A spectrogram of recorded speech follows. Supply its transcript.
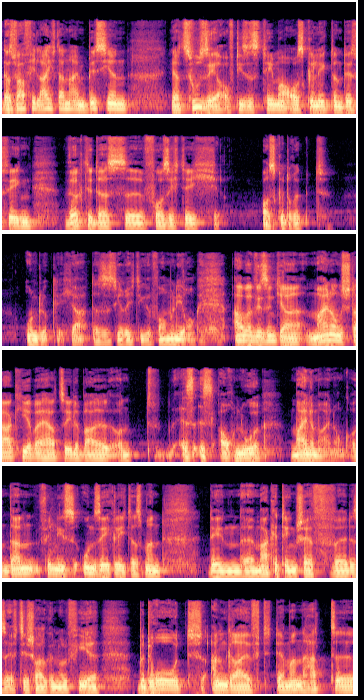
Das war vielleicht dann ein bisschen ja zu sehr auf dieses Thema ausgelegt und deswegen wirkte das äh, vorsichtig ausgedrückt unglücklich. Ja, das ist die richtige Formulierung. Aber wir sind ja meinungsstark hier bei Herz, Seele, Ball und es ist auch nur meine Meinung. Und dann finde ich es unsäglich, dass man den äh, Marketingchef äh, des FC Schalke 04 bedroht, angreift. Der Mann hat, äh,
